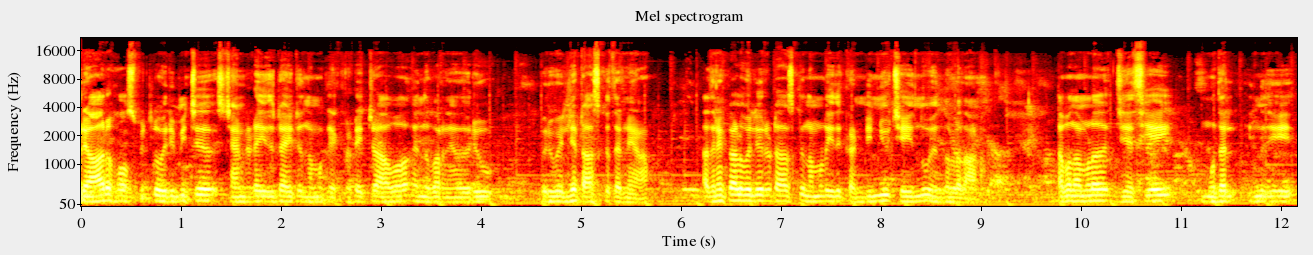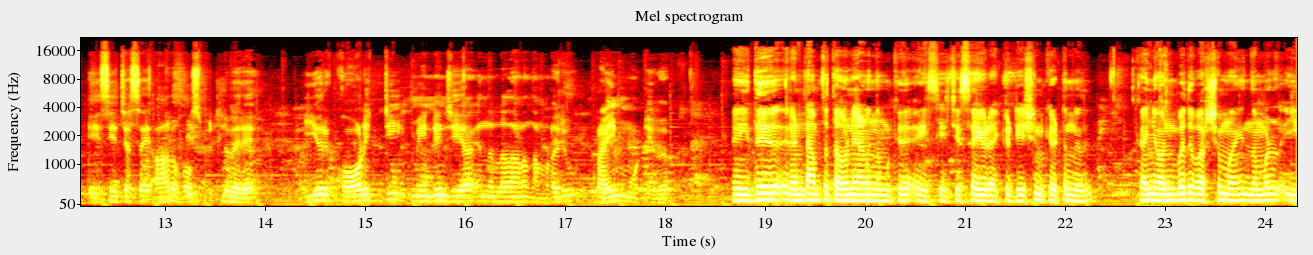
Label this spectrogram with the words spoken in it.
അവർ ആറ് ഹോസ്പിറ്റൽ ഒരുമിച്ച് സ്റ്റാൻഡർഡൈസ്ഡ് ആയിട്ട് നമുക്ക് അക്രഡിറ്റ് ആവുക എന്ന് പറഞ്ഞത് ഒരു ഒരു വലിയ ടാസ്ക് തന്നെയാണ്. അതിനേക്കാൾ വലിയൊരു ടാസ്ക് നമ്മൾ ഇത് കണ്ടിന്യൂ ചെയ്യുന്നു എന്നുള്ളതാണ്. അപ്പോൾ നമ്മൾ ജെ സി ഐ മുതൽ ഇന്ന് A C H S I ആറ് ഹോസ്പിറ്റൽ വരെ ഈ ഒരു ക്വാളിറ്റി മെയിന്റെയിൻ ചെയ്യുക എന്നുള്ളതാണ് നമ്മുടെ ഒരു പ്രൈം മോട്ടീവ്. ഇത് രണ്ടാമത്തെ തവണയാണ് നമുക്ക് എ സി എച്ച് എസ് ഐയുടെ അക്രഡിറ്റേഷൻ കിട്ടുന്നത്. കഴിഞ്ഞ ഒൻപത് വർഷമായി നമ്മൾ ഈ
